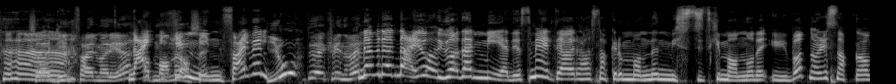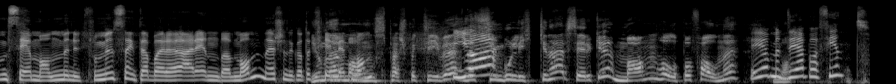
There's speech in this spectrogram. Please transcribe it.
Så det er din feil, Marie. Nei, at mannen ikke raser. min feil, vel? Jo, du er kvinne, vel? Nei, men det, det er jo jo, det er medier som hele tida snakker om mannen, den mystiske mannen og det ubåt. Når de snakka om se mannen minutt for minutt, så tenkte jeg bare er det enda en mann? Jeg skjønner ikke at det Jo, men det er et mann. mannsperspektivet. Ja. Det er symbolikken her. Ser du ikke? Mannen holder på å falle ned. Ja, men det er bare fint.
